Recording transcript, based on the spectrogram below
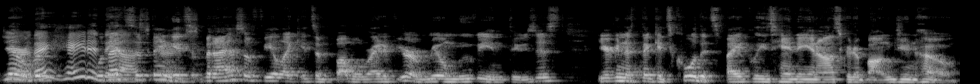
year. they hated well, the that's Oscars. the thing. It's but I also feel like it's a bubble, right? If you're a real movie enthusiast, you're gonna think it's cool that Spike Lee's handing an Oscar to Bong Joon Ho.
